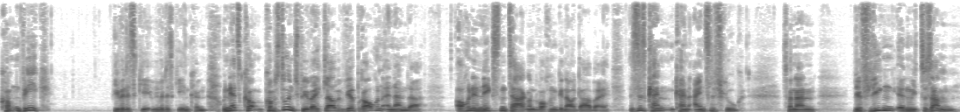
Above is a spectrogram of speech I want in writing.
kommt ein Weg, wie wir das, wie wir das gehen können. Und jetzt komm, kommst du ins Spiel, weil ich glaube, wir brauchen einander. Auch in den nächsten Tagen und Wochen genau dabei. Es ist kein, kein Einzelflug, sondern wir fliegen irgendwie zusammen.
